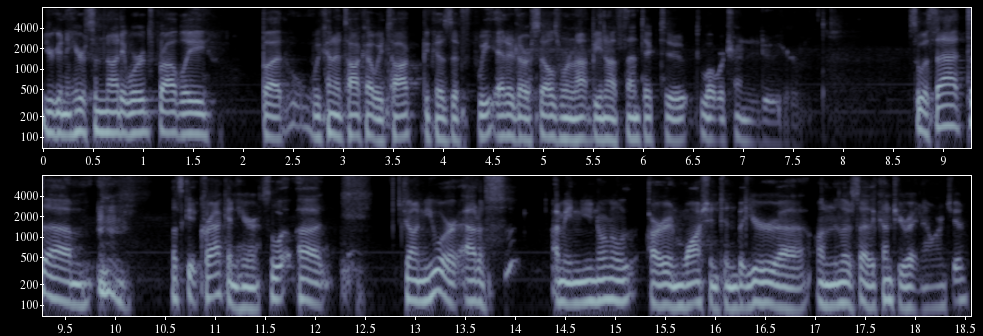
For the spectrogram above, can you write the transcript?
you're going to hear some naughty words probably but we kind of talk how we talk because if we edit ourselves, we're not being authentic to, to what we're trying to do here. So with that, um, let's get cracking here. So, uh, John, you are out of, I mean, you normally are in Washington, but you're uh, on the other side of the country right now, aren't you?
